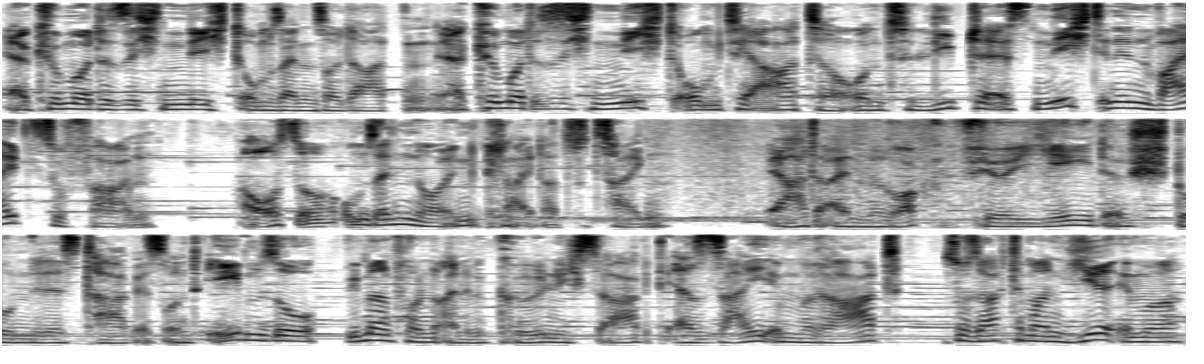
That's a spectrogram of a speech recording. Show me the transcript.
Er kümmerte sich nicht um seine Soldaten, er kümmerte sich nicht um Theater und liebte es nicht in den Wald zu fahren, außer um seine neuen Kleider zu zeigen. Er hatte einen Rock für jede Stunde des Tages und ebenso wie man von einem König sagt, er sei im Rat, so sagte man hier immer,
